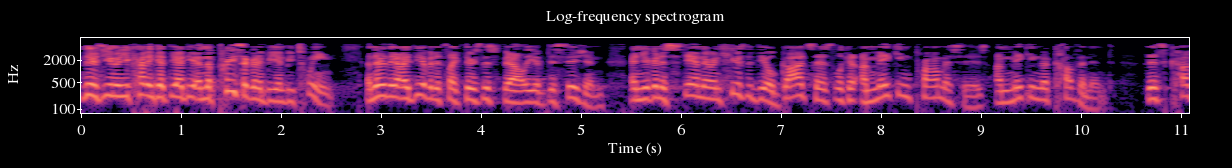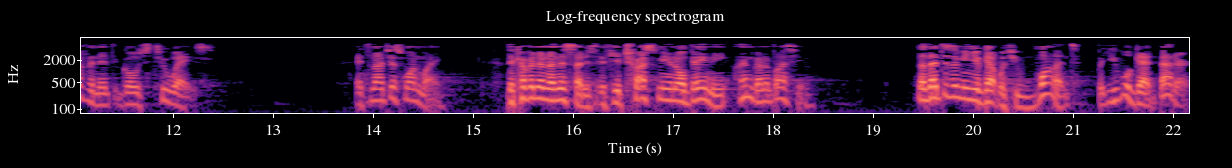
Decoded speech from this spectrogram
there's, you know, you kind of get the idea. And the priests are going to be in between. And they're the idea of it. It's like there's this valley of decision. And you're going to stand there. And here's the deal. God says, look, I'm making promises. I'm making a covenant. This covenant goes two ways. It's not just one way. The covenant on this side is if you trust me and obey me, I'm going to bless you. Now, that doesn't mean you get what you want, but you will get better.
